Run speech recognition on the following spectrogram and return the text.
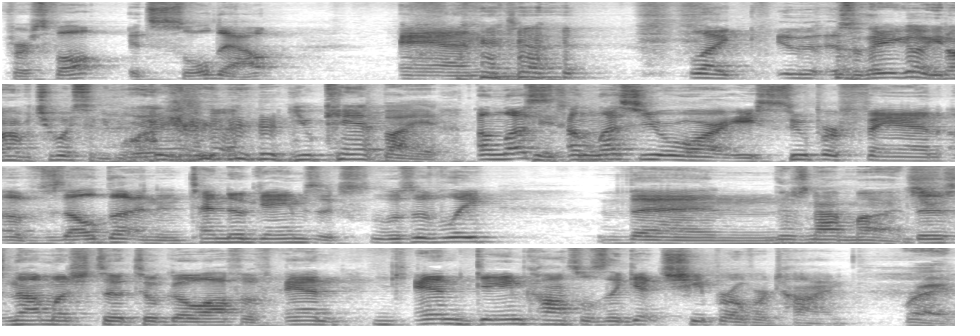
first of all, it's sold out, and like So there you go. You don't have a choice anymore. you can't buy it. unless Case closed. unless you are a super fan of Zelda and Nintendo games exclusively, then There's not much. there's not much to, to go off of. And and game consoles they get cheaper over time. right.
